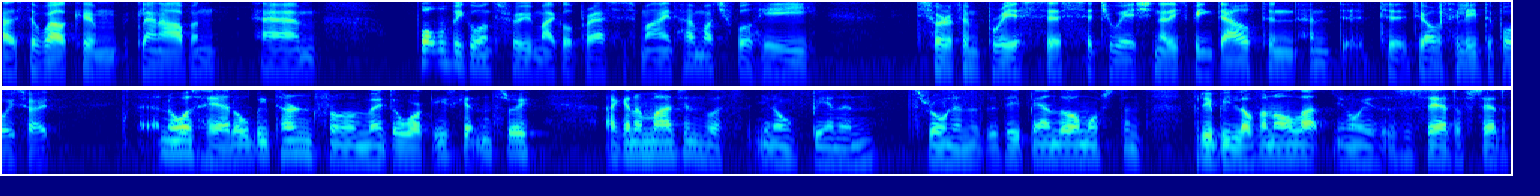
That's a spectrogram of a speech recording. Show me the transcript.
as they welcome Glenavon. Um, what will be going through Michael Press's mind? How much will he sort of embrace this situation that he's been dealt and, and to, to obviously lead the boys out? I know his head will be turned from the amount of work he's getting through. I can imagine with you know being in thrown in at the deep end almost, and but he'll be loving all that. You know, as I said, I've said it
